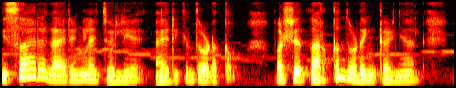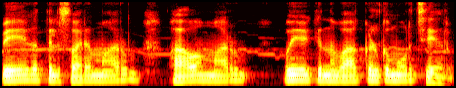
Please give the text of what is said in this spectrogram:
നിസ്സാര കാര്യങ്ങളെ ചൊല്ലി ആയിരിക്കും തുടക്കം. പക്ഷേ തർക്കം തുടങ്ങിക്കഴിഞ്ഞാൽ വേഗത്തിൽ സ്വരം മാറും ഭാവം മാറും ഉപയോഗിക്കുന്ന വാക്കുകൾക്ക് മൂർച്ചയേറും.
